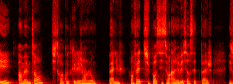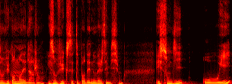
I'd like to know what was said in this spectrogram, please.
Et en même temps, tu te rends compte que les gens l'ont pas lu. En fait, je pense qu'ils sont arrivés sur cette page, ils ont vu qu'on demandait de l'argent, ils ont vu que c'était pour des nouvelles émissions, ils se sont dit oui,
